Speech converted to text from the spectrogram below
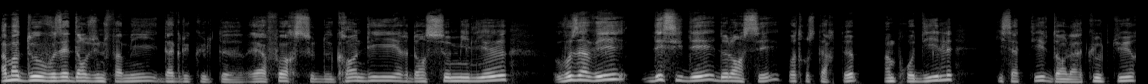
Amadou, vous êtes dans une famille d'agriculteurs et à force de grandir dans ce milieu, vous avez décidé de lancer votre start-up, Improdil, qui s'active dans la culture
